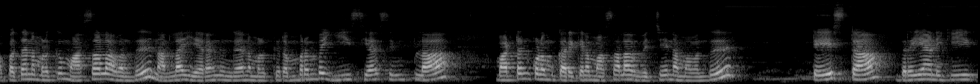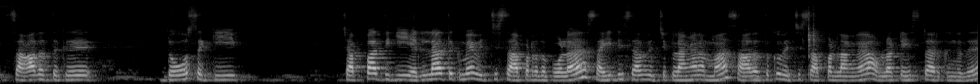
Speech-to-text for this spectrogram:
அப்போ தான் நம்மளுக்கு மசாலா வந்து நல்லா இறங்குங்க. நம்மளுக்கு ரொம்ப ரொம்ப ஈஸியாக சிம்பிளாக மட்டன் குழம்பு கரைக்கிற மசாலாவை வச்சே நம்ம வந்து டேஸ்ட்டாக பிரியாணிக்கு சாதத்துக்கு தோசைக்கு சப்பாத்திக்கு எல்லாத்துக்குமே வச்சு சாப்பிட்றது போல் சைட் டிஷ்ஷாக வச்சுக்கலாங்க. நம்ம சாதத்துக்கும் வச்சு சாப்பிட்லாங்க. அவ்வளோ டேஸ்ட்டாக இருக்குங்குது.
